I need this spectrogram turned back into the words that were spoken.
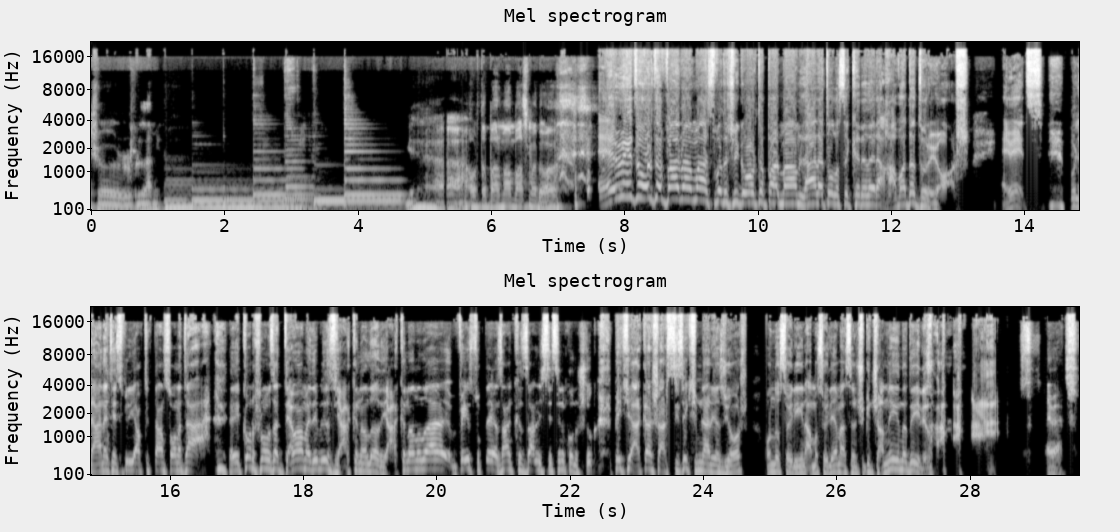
Majör, la minör. Yeah, orta parmağım basmadı o. evet orta parmağım basmadı çünkü orta parmağım lanet olası karıları havada duruyor. Evet bu lanet espri yaptıktan sonra da e, konuşmamıza devam edebiliriz. Yarkın Anıl, Yarkın Anıl'a Facebook'ta yazan kızlar listesini konuştuk. Peki arkadaşlar size kimler yazıyor? Onu da söyleyin ama söyleyemezsiniz çünkü canlı yayında değiliz. evet.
